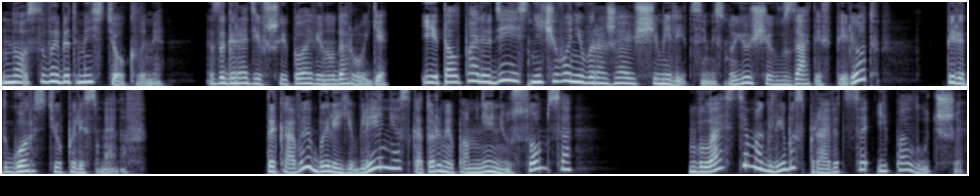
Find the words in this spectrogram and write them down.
но с выбитыми стеклами, загородивший половину дороги, и толпа людей с ничего не выражающими лицами, снующих взад и вперед перед горстью полисменов. Таковы были явления, с которыми, по мнению Сомса, власти могли бы справиться и получше.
